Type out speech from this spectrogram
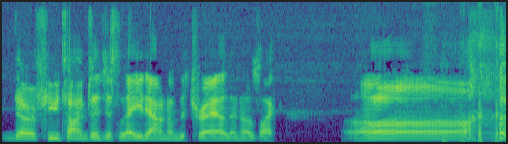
there were a few times I just lay down on the trail and I was like, oh,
